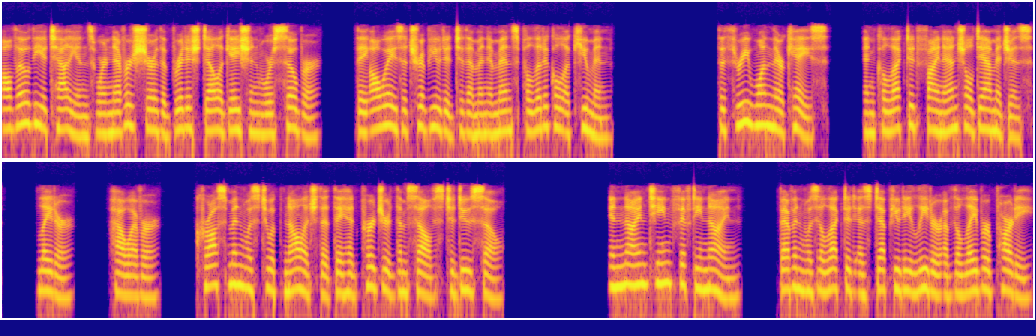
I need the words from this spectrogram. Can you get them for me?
Although the Italians were never sure the British delegation were sober, they always attributed to them an immense political acumen. The three won their case, and collected financial damages. Later, however, Crossman was to acknowledge that they had perjured themselves to do so. In 1959, Bevan was elected as deputy leader of the Labour Party.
